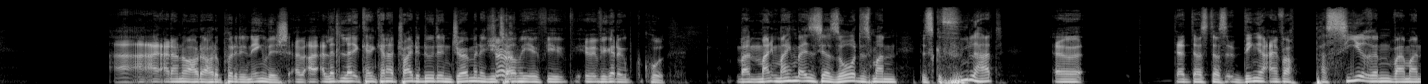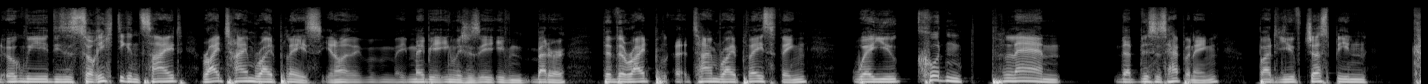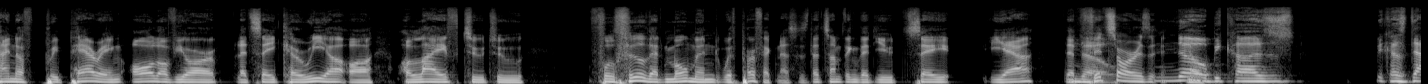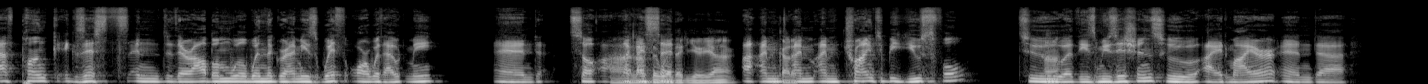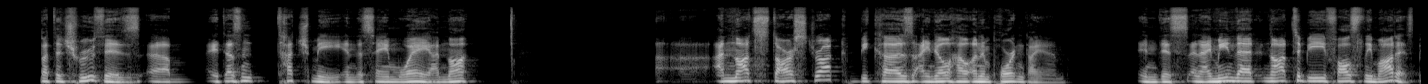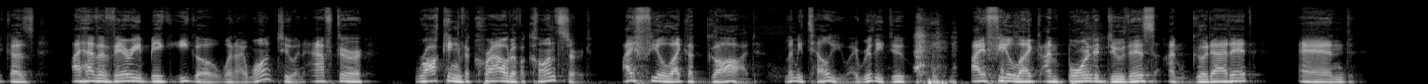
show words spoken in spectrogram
I, I don't know how to, how to put it in English. I, I, let, let, can, can I try to do it in German and you Sure. tell me if you, if you get a cool. Weil man, manchmal ist es ja so, dass man das Gefühl hat, äh, da- dass, dass Dinge einfach passieren, weil man irgendwie dieses zur richtigen Zeit, right time, right place, you know, maybe English is e- even better, the, the right uh, time, right place thing, where you couldn't plan that this is happening, but you've just been kind of preparing all of your, let's say, career or, or life to, to fulfill that moment with perfectness. Is that something that you'd say, yeah, that No. fits, or is it? No, because because Daft Punk exists and their album will win the Grammys with or without me. And so, uh, Ah, like I I, love the way said, that you, yeah. I, I'm. I'm I'm trying to be useful to Huh. uh, these musicians who I admire, and uh, but the truth is, um, it doesn't touch me in the same way. I'm not. I'm not starstruck because I know how unimportant I am in this, and I mean that not to be falsely modest, because I have a very big ego when I want to, and after rocking the crowd of a concert, I feel like a god. Let me tell you, I really do. I feel like I'm born to do this. I'm good at it, and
